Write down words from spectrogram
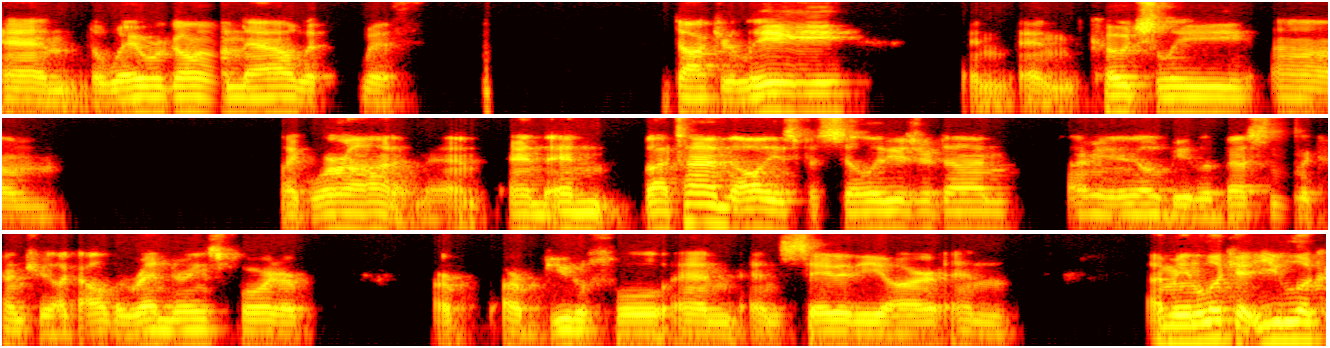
and the way we're going now with with Dr. Lee and and Coach Lea, um, like we're on it, man. And and by the time all these facilities are done, I mean it'll be the best in the country. Like all the renderings for it are are are beautiful and and state of the art. And I mean, look at you look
